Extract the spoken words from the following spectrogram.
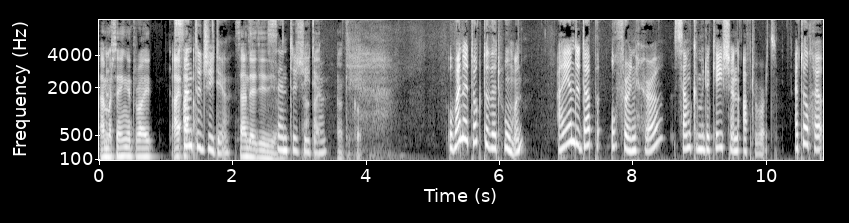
Am I saying it right? Sant'Egidio. Sand Egidio. Sant'Egidio. I- ah, ah, okay, cool. When I talked to that woman, I ended up offering her some communication afterwards. I told her,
